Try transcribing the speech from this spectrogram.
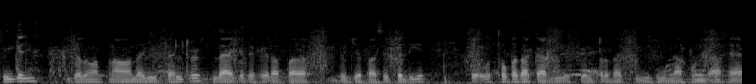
ਠੀਕ ਹੈ ਜੀ, ਜਦੋਂ ਆਪਣਾ ਆਉਂਦਾ ਜੀ ਫਿਲਟਰ ਲੈ ਕੇ ਤੇ ਫਿਰ ਆਪਾਂ ਦੂਜੇ ਪਾਸੇ ਚੱਲੀਏ, ਤੇ ਉੱਥੋਂ ਪਤਾ ਕਰ ਲਈਏ ਫਿਲਟਰ ਦਾ ਕੀ ਹੀਲਾ ਹੁੰਦਾ ਹੈ,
